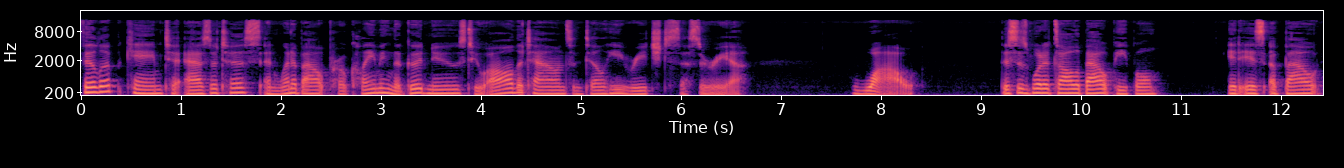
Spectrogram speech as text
Philip came to Azotus and went about proclaiming the good news to all the towns until he reached Caesarea. Wow. This is what it's all about, people. It is about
